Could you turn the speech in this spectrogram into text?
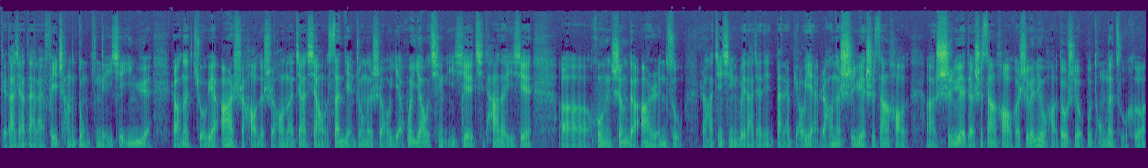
给大家带来非常动听的一些音乐。然后呢，九月二十号的时候呢，将下午三点钟的时候也会邀请一些其他的一些呃混声的二人组，然后进行为大家带来表演。然后呢，十月十三号啊，十月的。十三号和十月六号都是有不同的组合，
